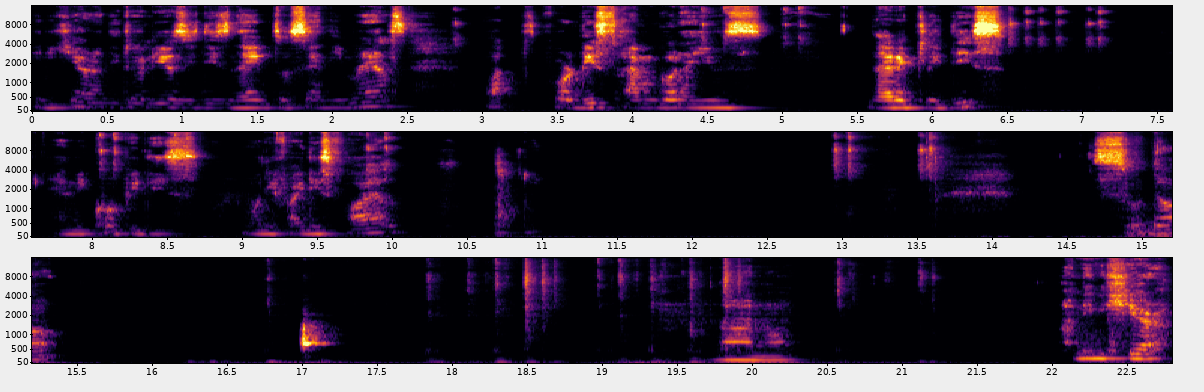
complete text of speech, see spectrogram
in here and it will use this name to send emails. But for this I'm gonna use directly this. And we copy this modify this file. Sudo nano. And in here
